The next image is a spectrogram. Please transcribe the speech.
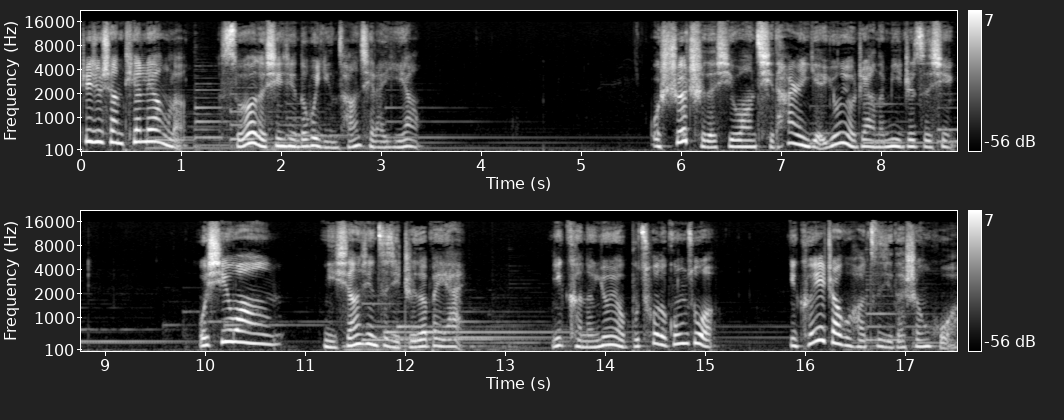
这就像天亮了，所有的星星都会隐藏起来一样。我奢侈的希望其他人也拥有这样的蜜汁自信。我希望你相信自己值得被爱，你可能拥有不错的工作，你可以照顾好自己的生活。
